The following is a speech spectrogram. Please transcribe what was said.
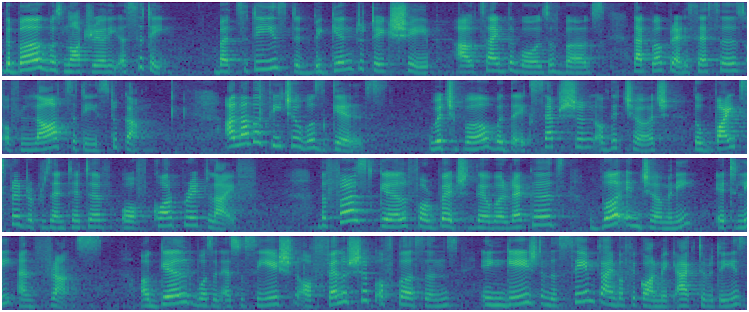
The burg was not really a city, but cities did begin to take shape outside the walls of burghs that were predecessors of large cities to come. Another feature was guilds, which were, with the exception of the church, the widespread representative of corporate life. The first guild for which there were records were in Germany, Italy and France. A guild was an association of fellowship of persons engaged in the same type of economic activities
